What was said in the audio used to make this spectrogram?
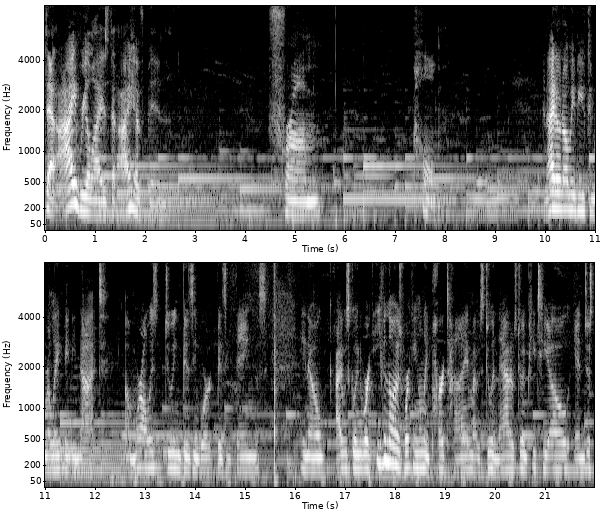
that I realize that I have been from home. And I don't know, maybe you can relate, maybe not. Um, we're always doing busy work, busy things you know i was going to work even though i was working only part-time i was doing that i was doing pto and just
